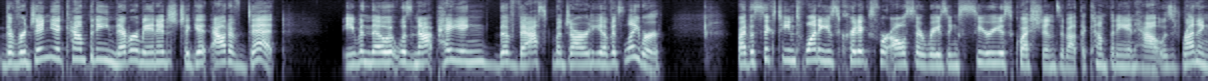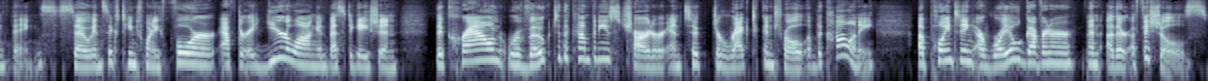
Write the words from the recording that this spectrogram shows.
The Virginia Company never managed to get out of debt, even though it was not paying the vast majority of its labor. By the 1620s, critics were also raising serious questions about the company and how it was running things. So in 1624, after a year long investigation, the crown revoked the company's charter and took direct control of the colony, appointing a royal governor and other officials.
